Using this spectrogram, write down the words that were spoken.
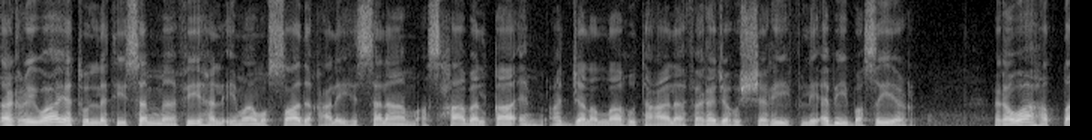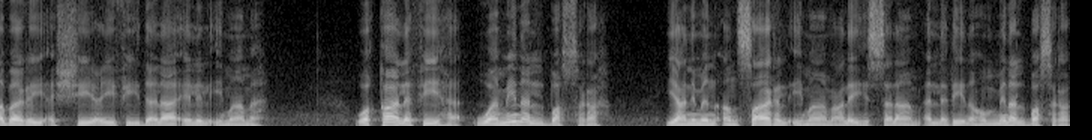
الرواية التي سمى فيها الإمام الصادق عليه السلام أصحاب القائم عجل الله تعالى فرجه الشريف لأبي بصير رواها الطبري الشيعي في دلائل الإمامة وقال فيها ومن البصرة يعني من أنصار الإمام عليه السلام الذين هم من البصرة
